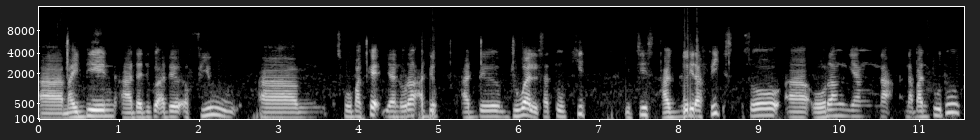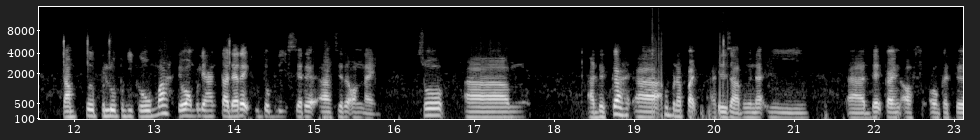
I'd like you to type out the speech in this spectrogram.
uh, Maidin uh, dan juga ada a few um, supermarket yang orang ada ada jual satu kit which is harga dia dah fix so uh, orang yang nak nak bantu tu tanpa perlu pergi ke rumah dia orang boleh hantar direct untuk beli secara uh, secara online. So um, adakah uh, apa pendapat Reza mengenai uh, that kind of orang kata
